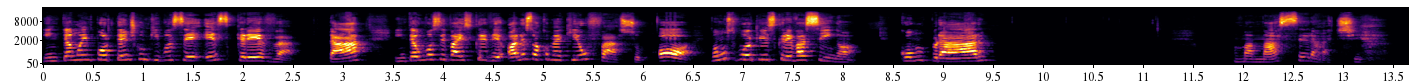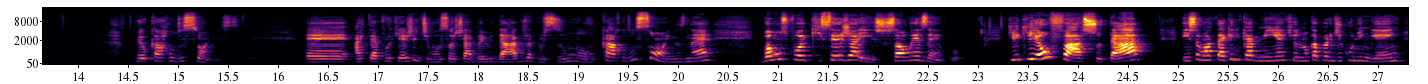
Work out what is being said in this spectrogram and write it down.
Então é importante com que você escreva, tá? Então você vai escrever. Olha só como é que eu faço. Ó, vamos supor que eu escreva assim, ó: comprar uma Maserati. Meu carro dos sonhos. É, até porque, gente, eu vou sortear BMW, já preciso de um novo carro dos sonhos, né? Vamos supor que seja isso, só um exemplo. O que, que eu faço, tá? Isso é uma técnica minha que eu nunca aprendi com ninguém.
